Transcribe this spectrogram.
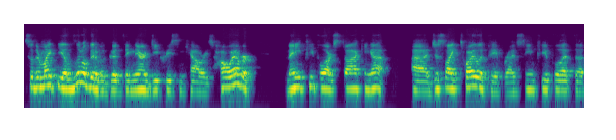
So there might be a little bit of a good thing there in decreasing calories. However, many people are stocking up, uh, just like toilet paper. I've seen people at the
